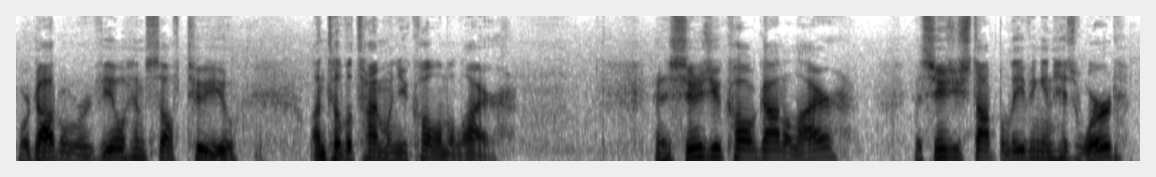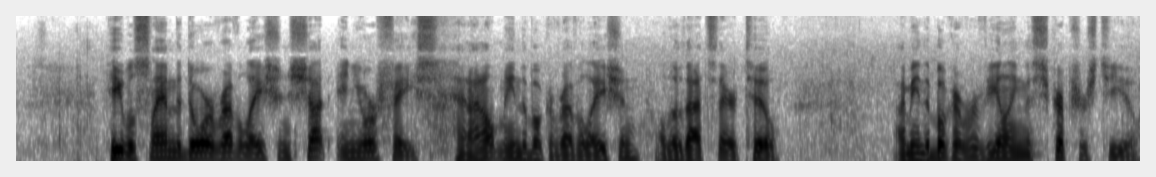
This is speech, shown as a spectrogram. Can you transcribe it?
where God will reveal himself to you until the time when you call him a liar. And as soon as you call God a liar, as soon as you stop believing in his word, he will slam the door of revelation shut in your face. And I don't mean the book of Revelation, although that's there too. I mean the book of revealing the scriptures to you.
